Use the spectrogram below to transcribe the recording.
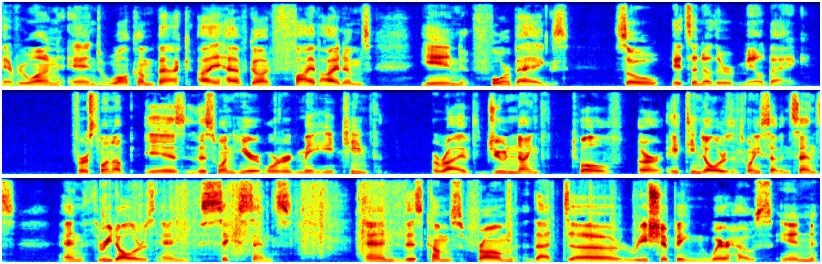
Everyone, and welcome back. I have got five items in four bags, so it's another mailbag. First one up is this one here, ordered May 18th, arrived June 9th, 12 or $18.27 and $3.06. And this comes from that uh, reshipping warehouse in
